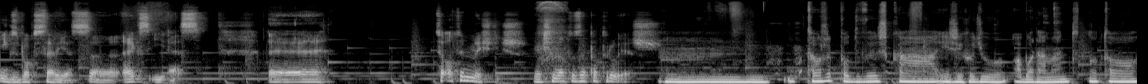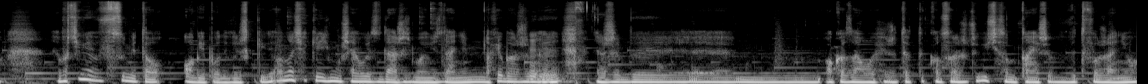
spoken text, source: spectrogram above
Xbox Series X i S. Co o tym myślisz? Jak się na to zapatrujesz? Hmm, to, że podwyżka, jeżeli chodzi o abonament, no to właściwie w sumie to obie podwyżki. One się kiedyś musiały zdarzyć moim zdaniem. No chyba, żeby, mhm. żeby okazało się, że te, te, konsole rzeczywiście są tańsze w wytworzeniu,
